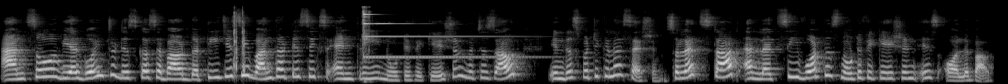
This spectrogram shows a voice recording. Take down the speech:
And so we are going to discuss about the TGC 136 entry notification which is out in this particular session. So let's start and let's see what this notification is all about.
